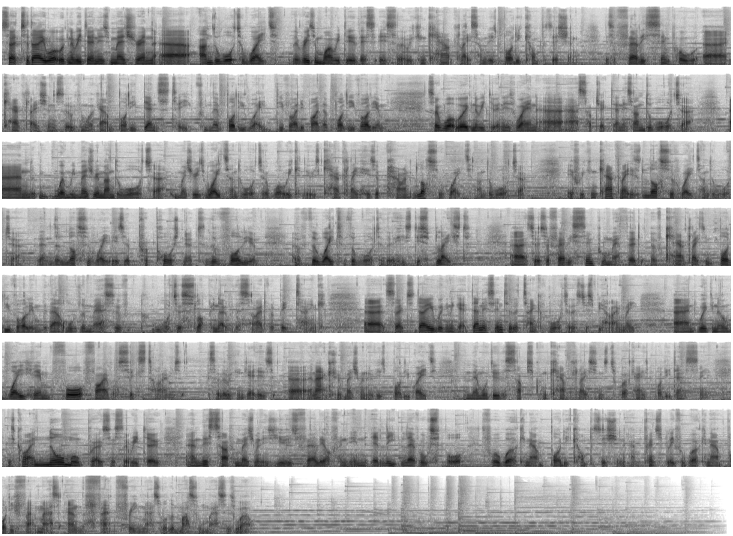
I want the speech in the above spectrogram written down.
So today what we're going to be doing is measuring uh, underwater weight. The reason why we do this is so that we can calculate somebody's body composition. It's a fairly simple uh, calculation so we can work out body density from their body weight divided by their body volume. So what we're going to be doing is weighing uh, our subject Dennis underwater and when we measure him underwater, measure his weight underwater, what we can do is calculate his apparent loss of weight underwater. If we can calculate his loss of weight underwater, then the loss of weight is a proportionate to the volume of the weight of the water that he's displaced. Uh, so it's a fairly simple method of calculating body volume without all the mess of water slopping over the side of a big tank. Uh, so today we're going to get Dennis into the tank of water that's just behind me and we're going to weigh him four, five or six times so that we can get his, uh, an accurate measurement of his body weight and then we'll do the subsequent calculations to work out his body density. It's quite a normal process that we do and this type of measurement is used fairly often in elite level sport for working out body composition and principally for working out body fat mass and the fat free mass or the muscle mass as well.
